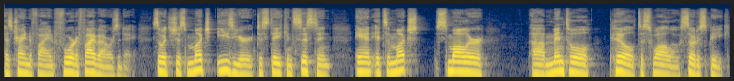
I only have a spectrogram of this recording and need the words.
as trying to find four to five hours a day. So it's just much easier to stay consistent and it's a much smaller uh, mental pill to swallow, so to speak.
